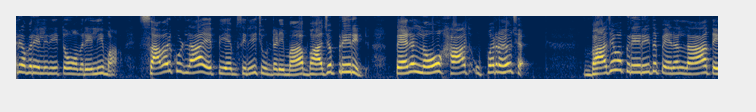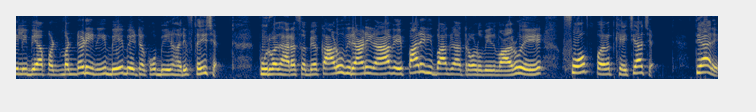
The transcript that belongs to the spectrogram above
અમરેલીની તો અમરેલીમાં સાવરકુંડલા એપીએમસીની ચૂંટણીમાં ભાજપ પ્રેરિત પેનલનો હાથ ઉપર રહ્યો છે ભાજપ પ્રેરિત પેનલના તેલીબિયા મંડળીની બે બેઠકો બિનહરીફ થઈ છે પૂર્વ ધારાસભ્ય કાળુ વિરાણીના વેપારી વિભાગના ત્રણ ઉમેદવારોએ ફોર્મ પરત ખેંચ્યા છે ત્યારે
